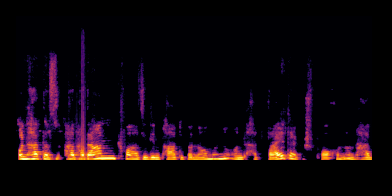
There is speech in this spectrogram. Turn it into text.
und hat das, hat dann quasi den Part übernommen und hat weitergesprochen und hat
